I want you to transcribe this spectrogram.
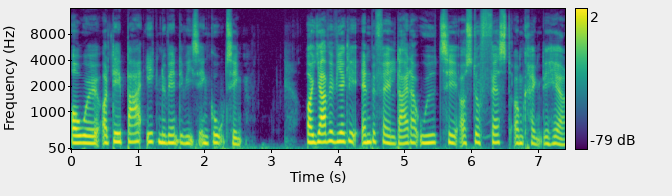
Og, øh, og det er bare ikke nødvendigvis en god ting. Og jeg vil virkelig anbefale dig derude til at stå fast omkring det her.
